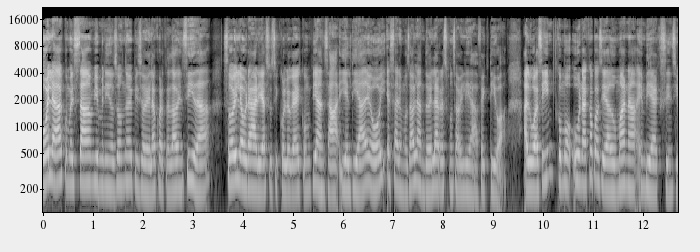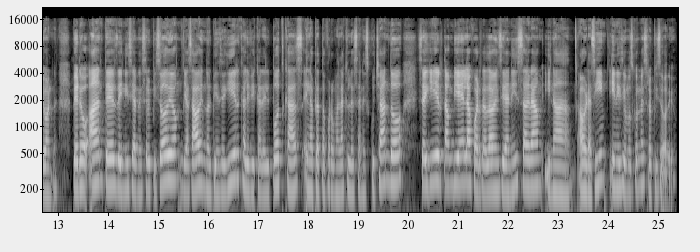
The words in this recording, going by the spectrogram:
Hola, ¿cómo están? Bienvenidos a un nuevo episodio de La Cuarta es la Vencida. Soy Laura Arias, su psicóloga de confianza, y el día de hoy estaremos hablando de la responsabilidad afectiva, algo así como una capacidad humana en vía de extinción. Pero antes de iniciar nuestro episodio, ya saben, no olviden seguir, calificar el podcast en la plataforma en la que lo están escuchando, seguir también La Cuarta es la Vencida en Instagram, y nada, ahora sí, iniciemos con nuestro episodio.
